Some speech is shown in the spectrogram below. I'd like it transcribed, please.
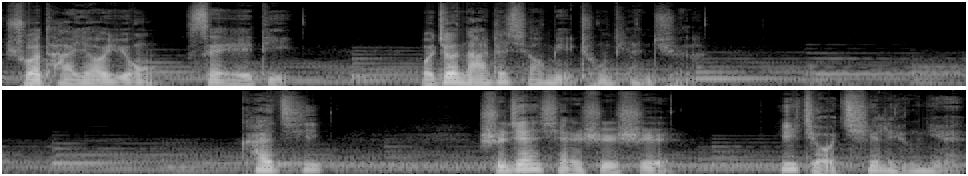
说她要用 CAD，我就拿着小米充电去了。开机，时间显示是，一九七零年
